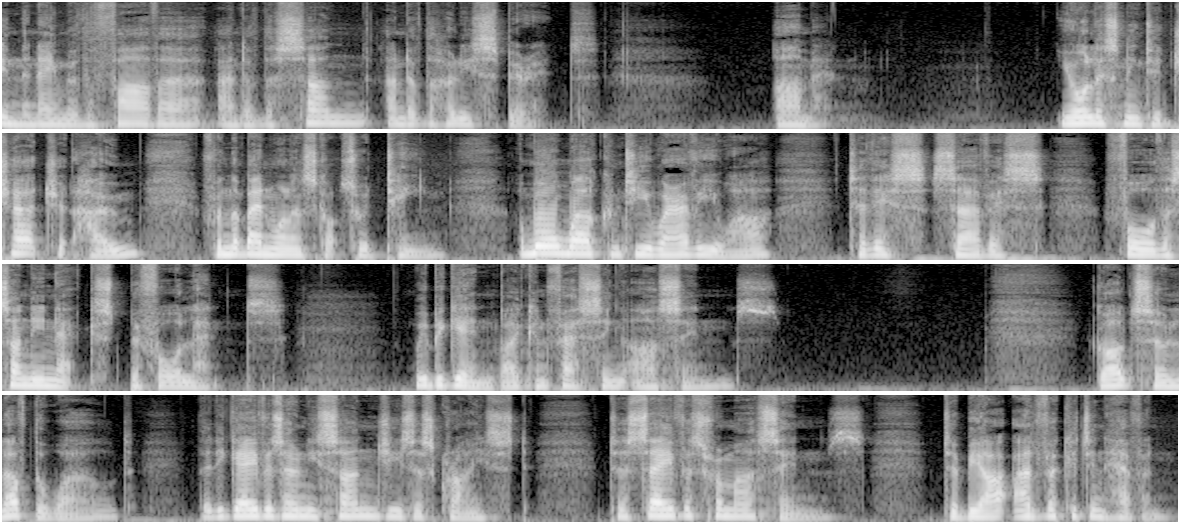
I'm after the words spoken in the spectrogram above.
In the name of the Father, and of the Son, and of the Holy Spirit. Amen. You're listening to Church at Home from the Benwell and Scotswood team. A warm welcome to you wherever you are to this service for the Sunday next before Lent. We begin by confessing our sins. God so loved the world that he gave his only Son, Jesus Christ, to save us from our sins, to be our advocate in heaven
